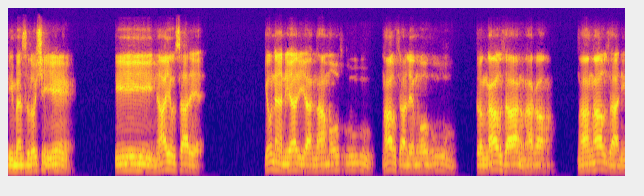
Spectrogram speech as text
နေမှဆိုလို့ရှိရင်ဒီနာယုတ်စားတဲ့ ယုံနံတရားတွေကငါမဟုတ်ဘူးငါဥစ္စာလည်းမဟုတ်ဘူးတော့ငါဥစ္စာငါကောင်းငါငါဥစ္စာအနေ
